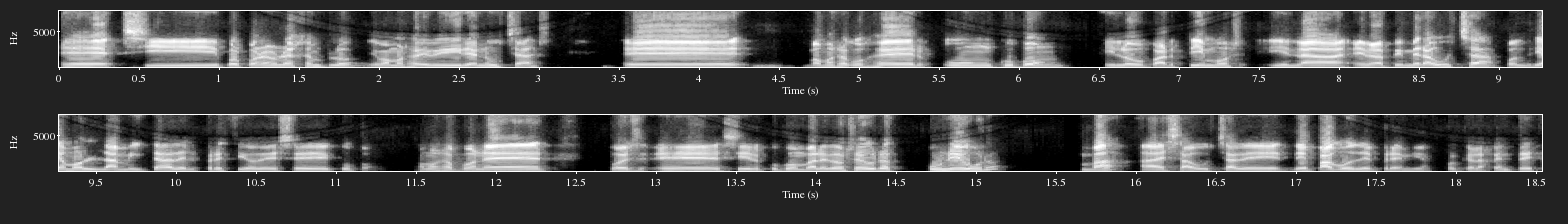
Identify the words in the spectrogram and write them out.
Eh, si, por poner un ejemplo, y vamos a dividir en huchas, eh, vamos a coger un cupón y lo partimos y en la, primera hucha pondríamos la mitad del precio de ese cupón. Vamos a poner, pues, eh, si el cupón vale dos euros, un euro va a esa hucha de, pago de premios, porque la gente,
